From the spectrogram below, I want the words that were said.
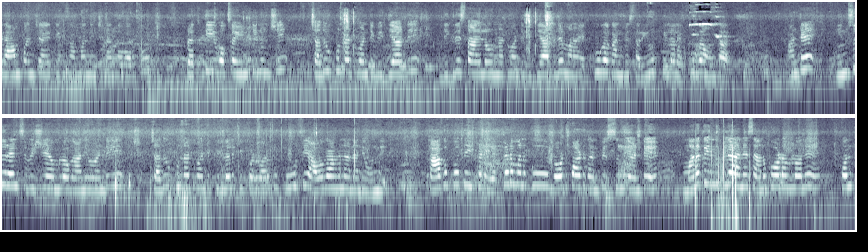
గ్రామ పంచాయతీకి సంబంధించినంత వరకు ప్రతి ఒక్క ఇంటి నుంచి చదువుకున్నటువంటి విద్యార్థి డిగ్రీ స్థాయిలో ఉన్నటువంటి విద్యార్థులే మనం ఎక్కువగా కనిపిస్తారు. యూత్ పిల్లలు ఎక్కువగా ఉంటారు. అంటే ఇన్సూరెన్స్ విషయంలో కానివ్వండి చదువుకున్నటువంటి పిల్లలకి ఇప్పటి వరకు పూర్తి అవగాహన అనేది ఉంది. కాకపోతే ఇక్కడ ఎక్కడ మనకు లోటుపాటు కనిపిస్తుంది అంటే మనకు ఎందుకులే అనేసి అనుకోవడంలోనే కొంత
